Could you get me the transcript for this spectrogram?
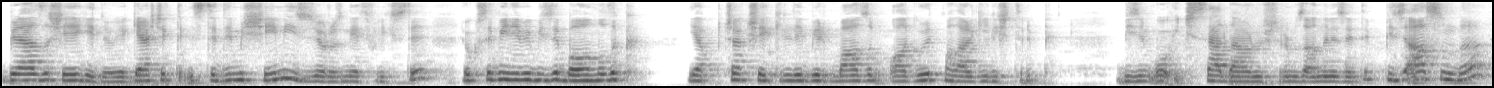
biraz da şeye geliyor gerçekten istediğimiz şeyi mi izliyoruz Netflix'te yoksa bir nevi bize bağımlılık yapacak şekilde bir bazı algoritmalar geliştirip bizim o içsel davranışlarımızı analiz edip bizi aslında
